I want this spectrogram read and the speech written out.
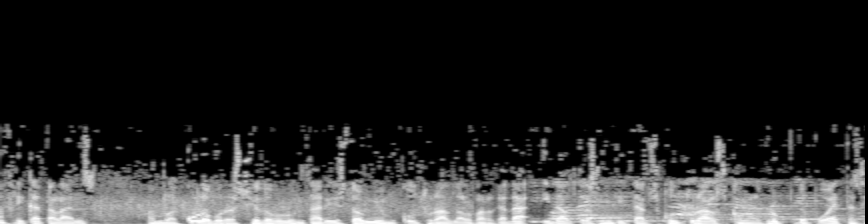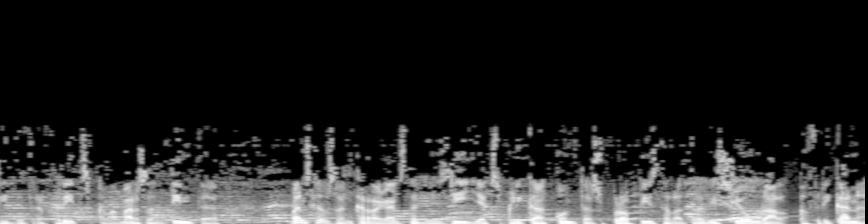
Africatalans, amb la col·laboració de voluntaris d'Òmnium Cultural del Berguedà i d'altres entitats culturals com el grup de poetes i de preferits Calamars en Tinta, van ser els encarregats de llegir i explicar contes propis de la tradició oral africana,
